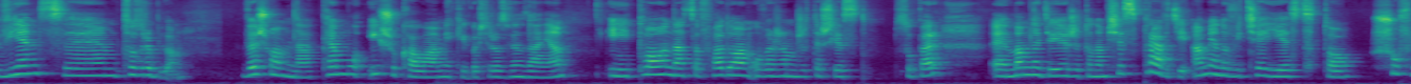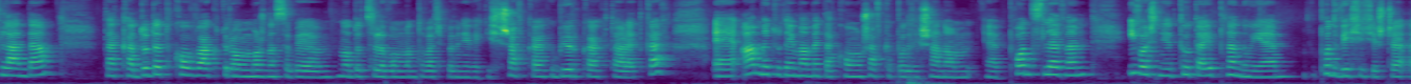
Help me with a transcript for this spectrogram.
więc co zrobiłam? Weszłam na temu i szukałam jakiegoś rozwiązania. I to, na co wpadłam, uważam, że też jest super. E, Mam nadzieję, że to nam się sprawdzi, a mianowicie jest to szuflada, taka dodatkowa, którą można sobie no, docelowo montować pewnie w jakichś szafkach, biurkach, toaletkach. E, A my tutaj mamy taką szafkę podwieszaną e, pod zlewem i właśnie tutaj planuję podwiesić jeszcze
